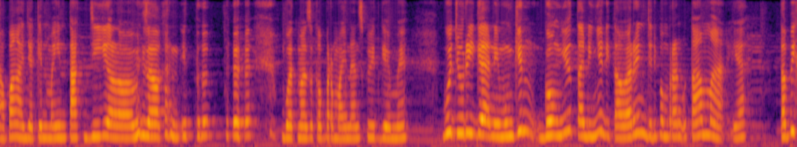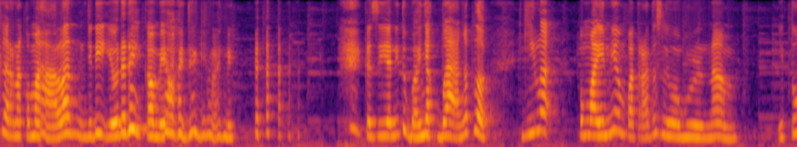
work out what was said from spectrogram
apa ngajakin main takji kalau misalkan itu. Buat masuk ke permainan Squid Game ya gue curiga nih mungkin Gong Yu tadinya ditawarin jadi pemeran utama ya. Tapi karena kemahalan jadi ya udah deh cameo aja gimana. Kesian itu banyak banget loh. Gila pemainnya 456 itu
